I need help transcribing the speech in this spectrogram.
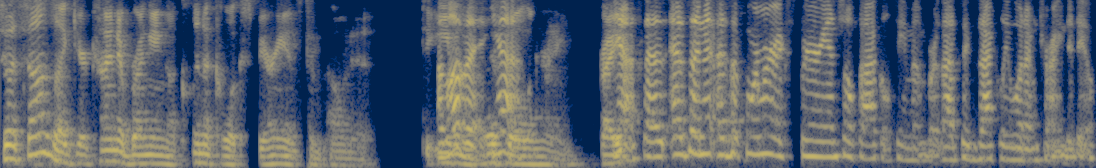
So it sounds like you're kind of bringing a clinical experience component to I love it. Yes. learning right? Yes, as, as, an, as a former experiential faculty member, that's exactly what I'm trying to do.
